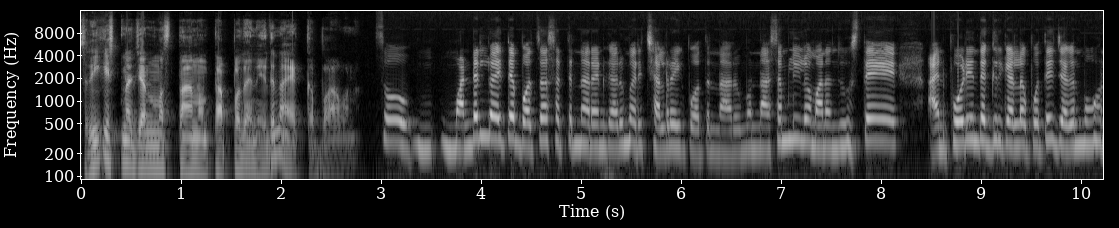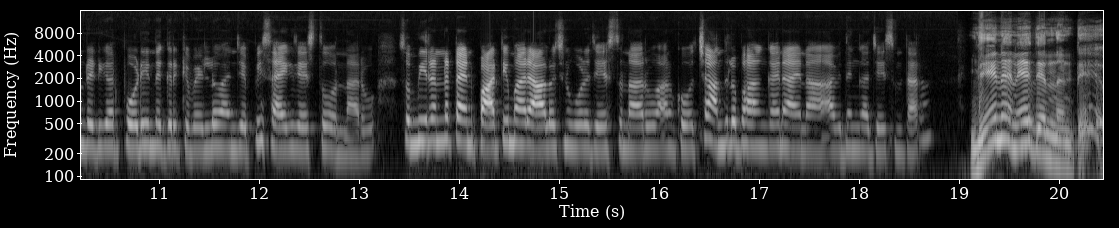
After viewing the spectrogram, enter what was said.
శ్రీకృష్ణ జన్మస్థానం తప్పదనేది నా యొక్క భావన. సో మండలిలో అయితే బొత్స సత్యనారాయణ గారు మరి చెలరేగిపోతున్నారు. మొన్న అసెంబ్లీలో మనం చూస్తే ఆయన పోడియం దగ్గరికి వెళ్ళకపోతే జగన్మోహన్ రెడ్డి గారు పోడియం దగ్గరికి వెళ్ళు అని చెప్పి సాయగ చేస్తూ ఉన్నారు. సో మీరన్నట్టు ఆయన పార్టీ మారే ఆలోచన కూడా చేస్తున్నారు అనుకోవచ్చు? అందులో భాగంగానే ఆయన ఆ విధంగా చేసుంటారా నేననేది ఏంటంటే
